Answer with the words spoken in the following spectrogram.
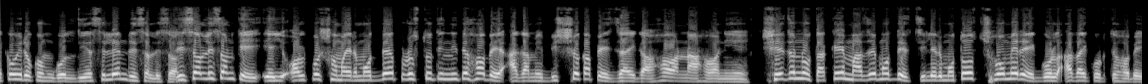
একই রকম গোল দিয়েছিলেন রিচার্লিসন। রিচার্লিসনকে এই অল্প সময়ের মধ্যে প্রস্তুতি নিতে হবে আগামী বিশ্বকাপে জায়গা হওয়া না হওয়া নিয়ে। সেজন্য তাকে মাঝে মধ্যে চিলের মতো ছো মেরে গোল আদায় করতে হবে।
